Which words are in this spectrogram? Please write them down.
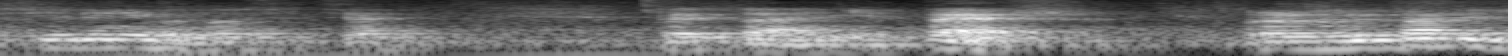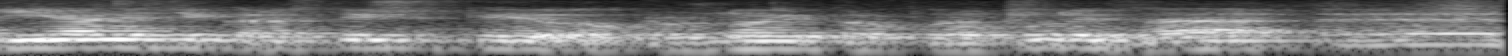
засідання виносяться питання. Перше. Про результати діяльності Коростишівської окружної прокуратури за е,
